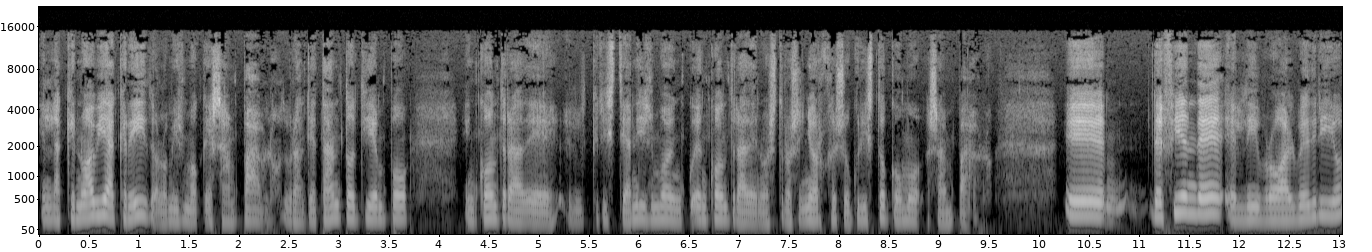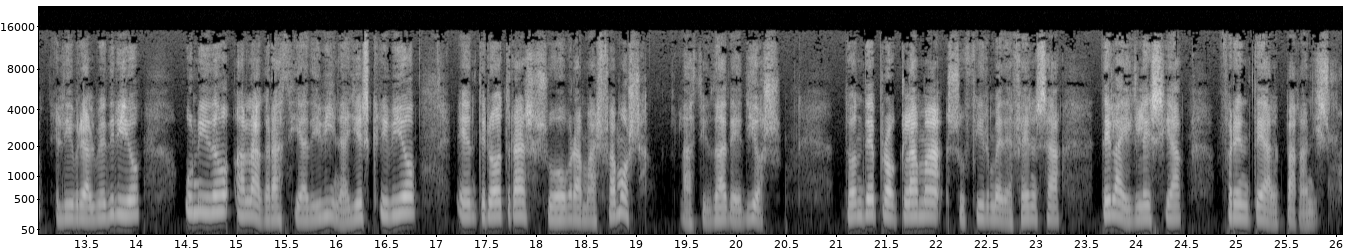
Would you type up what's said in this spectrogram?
en la que no había creído lo mismo que San Pablo. Durante tanto tiempo en contra del cristianismo, en, contra de nuestro Señor Jesucristo como San Pablo. Eh, defiende el libro albedrío, el libre albedrío, unido a la gracia divina y escribió, entre otras, su obra más famosa, La ciudad de Dios, donde proclama su firme defensa de la Iglesia frente al paganismo.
